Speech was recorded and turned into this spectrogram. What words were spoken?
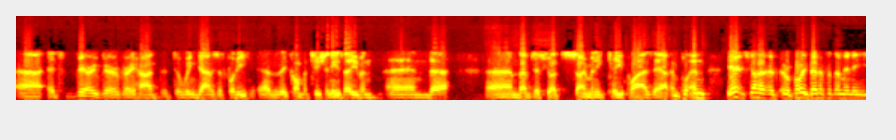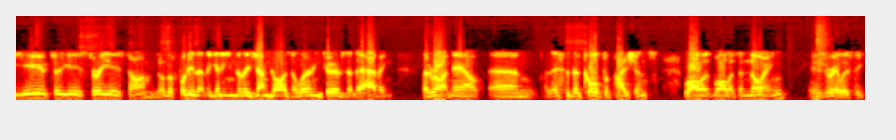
uh, it's very, very, very hard to, win games of footy. Uh, the competition is even, and uh, um, they've just got so many key players out. And, and yeah, it's going to it'll probably benefit them in a year, two years, three years time. Or the footy that they're getting into these young guys, the learning curves that they're having. But right now, um, the, the call for patience, while it, while it's annoying, is realistic.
